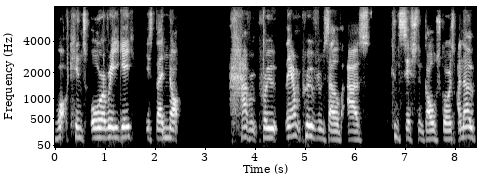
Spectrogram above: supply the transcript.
Watkins or Origi is they're not haven't proved they haven't proved themselves as consistent goal scorers. I know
